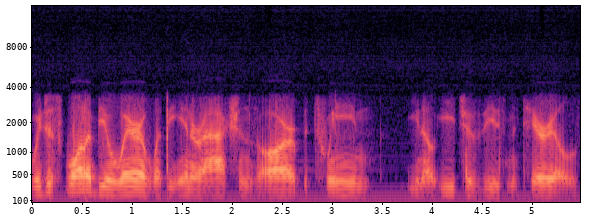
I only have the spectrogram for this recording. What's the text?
we just want to be aware of what the interactions are between you know each of these materials,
